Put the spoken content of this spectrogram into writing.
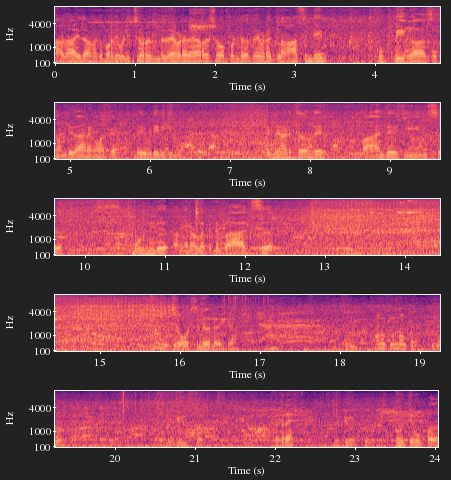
അതാ ഇതാണെന്നൊക്കെ പറഞ്ഞ് വിളിച്ച് പറയുന്നുണ്ട്. ഇവിടെ വേറൊരു ഷോപ്പുണ്ട്. ഇവിടെ ഗ്ലാസിന്റെയും കുപ്പി ഗ്ലാസ് സംവിധാനങ്ങളൊക്കെ ഇവിടെ ഇരിക്കുന്നു. പിന്നെ അടുത്തത് എന്ത്? പാന്റ് ജീൻസ് മുണ്ട് അങ്ങനെയുള്ള പിന്നെ ബാഗ്സ്. ഷോർട്സിന്റെ വില വയ്ക്കാം എത്ര? നൂറ്റി മുപ്പത്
